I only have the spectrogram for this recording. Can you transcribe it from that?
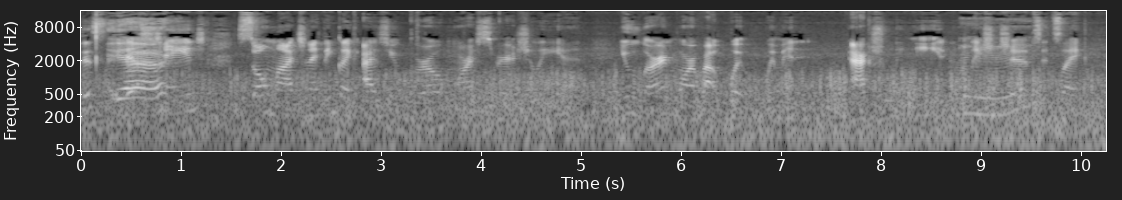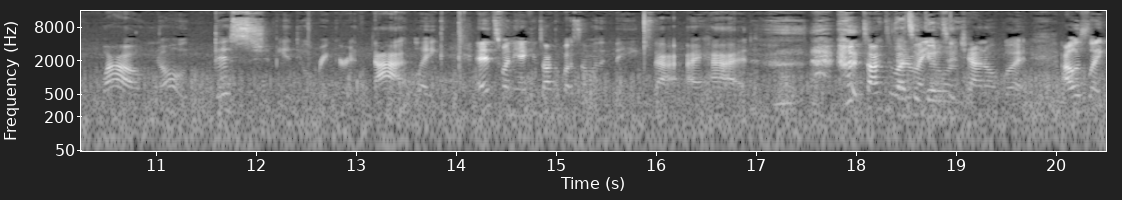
this yeah. has changed so much. And I think like as you grow more spiritually and you learn more about what women actually need in mm-hmm. relationships, mm-hmm. it's like, wow, no, this should be a deal breaker. That, like, and it's funny, I can talk about some of the things that I had talked about That's on my YouTube one. channel, but I was like,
